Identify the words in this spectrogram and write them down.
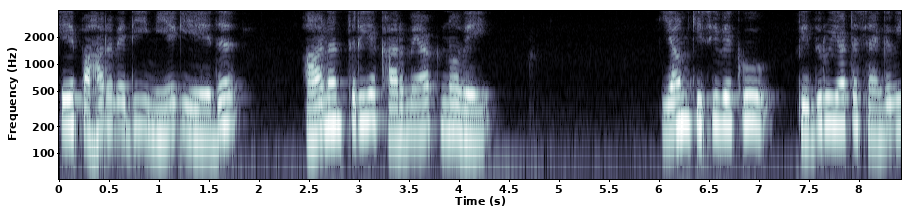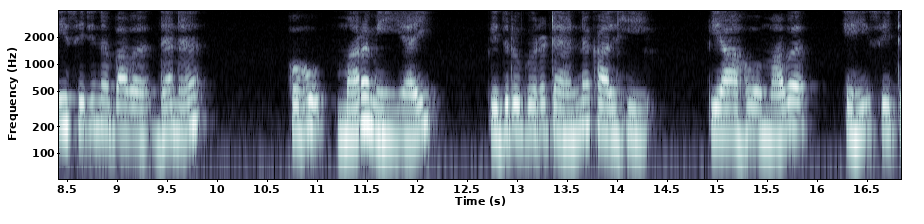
ඒ පහර වැදී මිය ගියේද ආනන්තරීය කර්මයක් නොවේයි. යම් කිසිවෙකු පිදුරු යට සැඟවී සිටින බව දැන ඔහු මරමි යයි පිදුරු ගොරට ඇන්න කලෙහි පියා හෝ මව එහි සිට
